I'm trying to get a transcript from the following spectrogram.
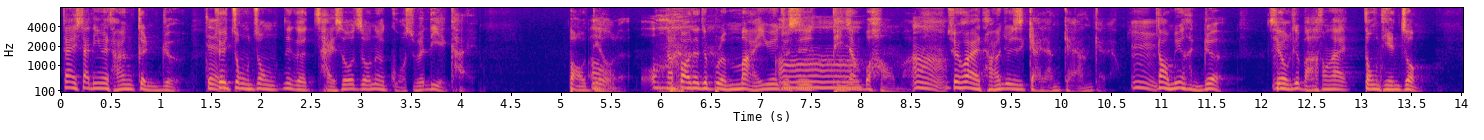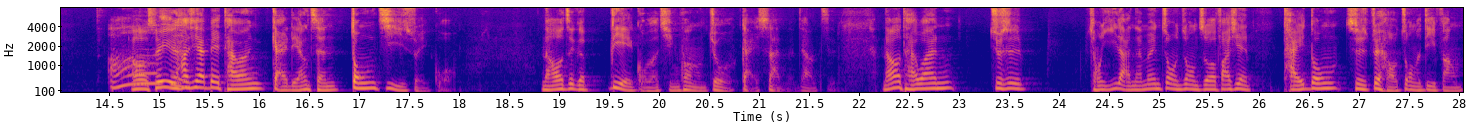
但夏天因为台湾更热，对，所以种种那个采收之后，那个果实会裂开。爆掉了，那、哦、爆掉就不能卖，因为就是品相不好嘛。嗯，所以后来台湾就是改良、改良、改良。嗯，但我们又很热，所以我们就把它放在冬天种。哦，所以它现在被台湾改良成冬季水果，然后这个裂果的情况就改善了，这样子。然后台湾就是从宜兰那边种一种之后，发现台东是最好种的地方。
